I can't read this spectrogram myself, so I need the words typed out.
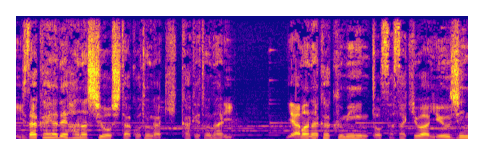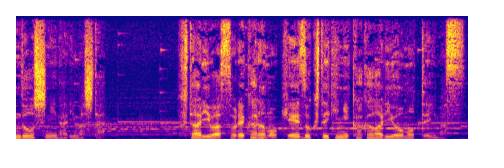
居酒屋で話をしたことがきっかけとなり、山中組員と佐々木は友人同士になりました。二人はそれからも継続的に関わりを持っています。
